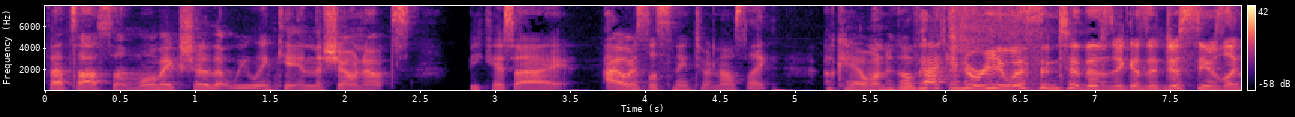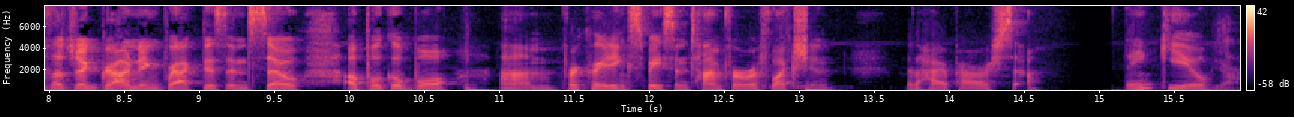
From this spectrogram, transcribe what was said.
That's awesome. We'll make sure that we link it in the show notes because I I was listening to it and I was like, okay, I want to go back and re-listen to this because it just seems like such a grounding practice and so applicable um, for creating space and time for reflection with a higher power. So, thank you. Yeah.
